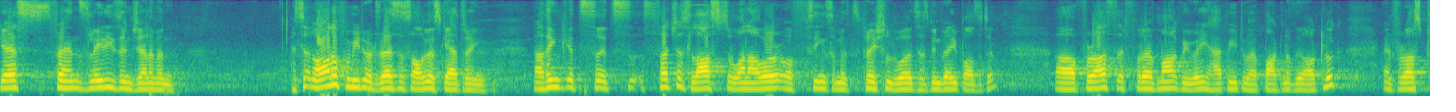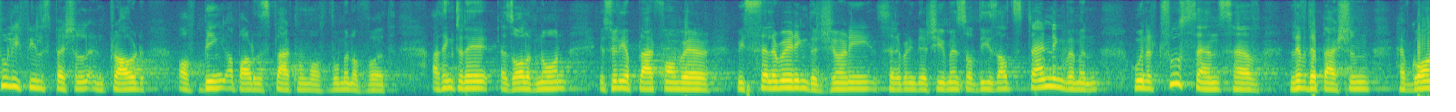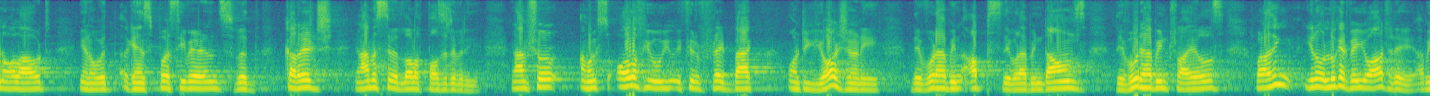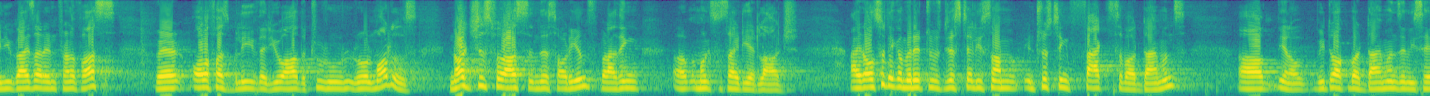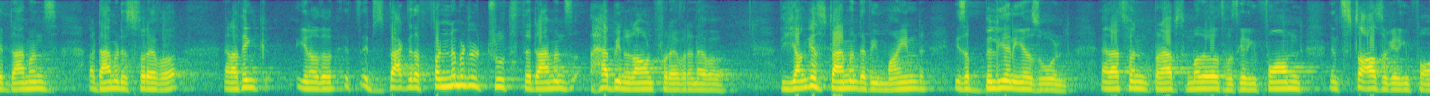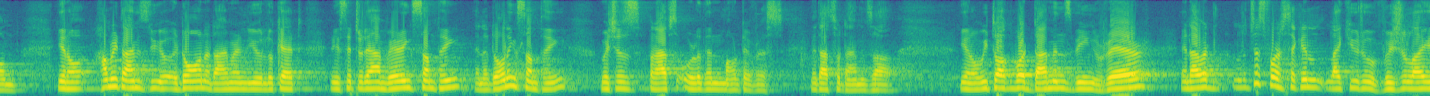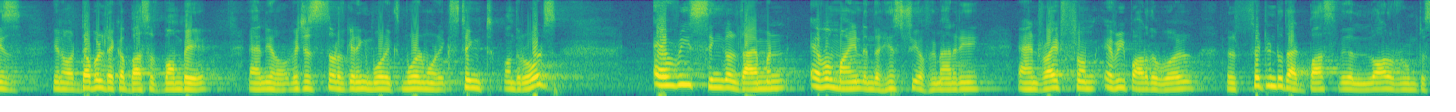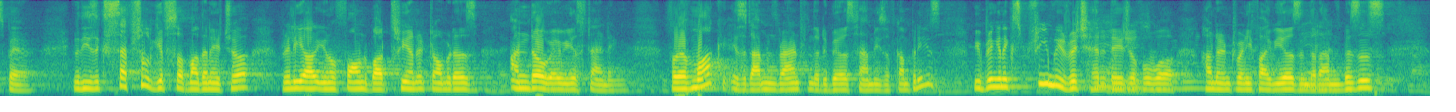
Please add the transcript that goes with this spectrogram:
guests, friends, ladies and gentlemen. It's an honor for me to address this August gathering. I think it's, it's such as last one hour of seeing some inspirational words has been very positive. Uh, for us at Forevermark, we're very happy to have partnered with Outlook, and for us, truly feel special and proud of being a part of this platform of Women of Worth. I think today, as all have known, it's really a platform where we're celebrating the journey, celebrating the achievements of these outstanding women who, in a true sense, have lived their passion, have gone all out, you know, with, against perseverance, with courage, and I must say with a lot of positivity. And I'm sure amongst all of you, if you reflect back onto your journey, there would have been ups, there would have been downs, there would have been trials. But I think, you know, look at where you are today. I mean, you guys are in front of us, where all of us believe that you are the true role models not just for us in this audience, but I think uh, among society at large. I'd also take a minute to just tell you some interesting facts about diamonds. Uh, you know, we talk about diamonds and we say diamonds, a diamond is forever. And I think, you know, the, it's, it's backed with a fundamental truth that diamonds have been around forever and ever. The youngest diamond that we mined is a billion years old. And that's when perhaps Mother Earth was getting formed and stars were getting formed. You know, how many times do you adorn a diamond and you look at, and you say, today I'm wearing something and adorning something which is perhaps older than Mount Everest. And that's what diamonds are. You know, we talk about diamonds being rare, and I would just for a second like you to visualize, you know, a double-decker bus of Bombay, and you know, which is sort of getting more, more and more extinct on the roads. Every single diamond ever mined in the history of humanity, and right from every part of the world, will fit into that bus with a lot of room to spare. You know, these exceptional gifts of Mother Nature really are you know, formed about 300 kilometers under where we are standing. Forevermark is a diamond brand from the De Beers families of companies. We bring an extremely rich heritage of over 125 years in the diamond business.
